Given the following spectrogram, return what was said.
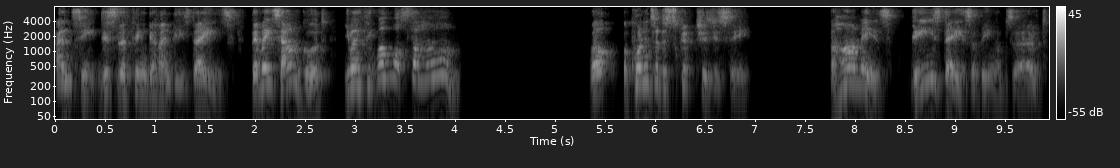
And see, this is the thing behind these days. They may sound good. You may think, well, what's the harm? Well, according to the scriptures, you see, the harm is these days are being observed,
